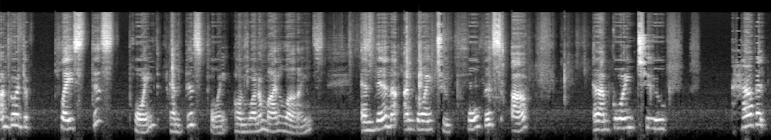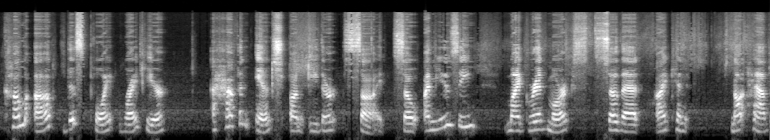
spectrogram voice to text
I'm going to place this point and this point on one of my lines, and then I'm going to pull this up and I'm going to have it come up this point right here a half an inch on either side. So I'm using my grid marks so that I can not have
